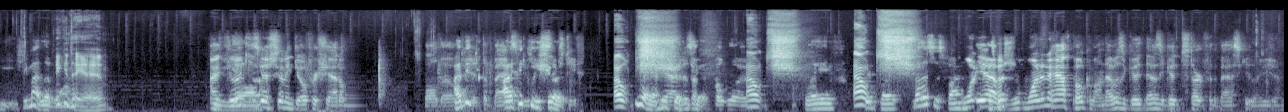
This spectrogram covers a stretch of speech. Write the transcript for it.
He, he might live. He can long. take a hit. I feel like Yeah. he's just gonna go for shadow ball though. I to think- hit the back I and think do, he like, should. 60. Ouch! Yeah, yeah, he Yeah, should, it is he a should. boatload. Ouch! Slave. Ouch! Good play. No, this is fine. One, yeah, Especially- one and a half Pokemon. That was a good. That was a good start for the Basculegion.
